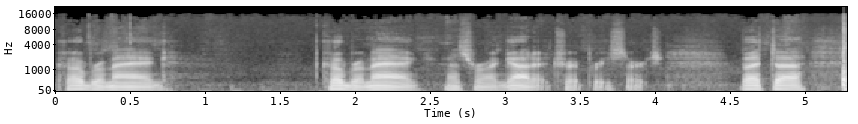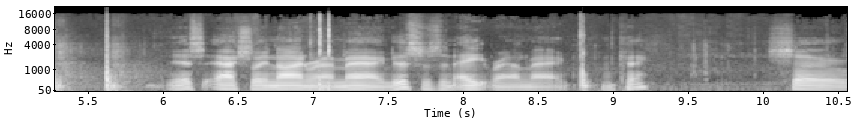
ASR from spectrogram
Cobra Mag. Cobra Mag, that's where I got it, Tripp Research. But uh, it's actually a nine round mag. This is an eight round mag, okay? So,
